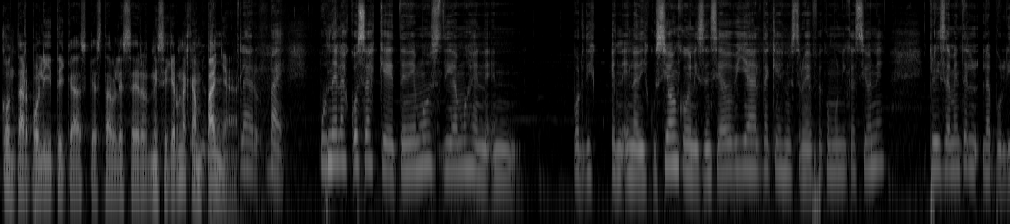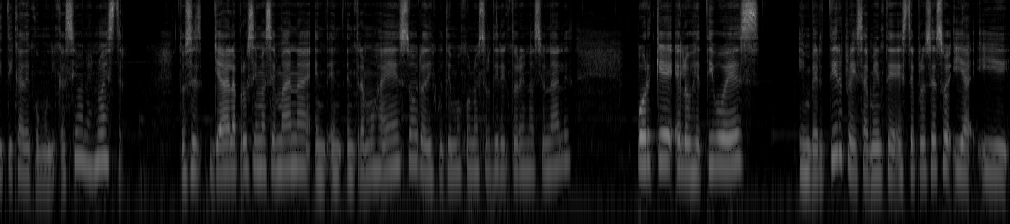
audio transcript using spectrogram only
contar políticas, que establecer ni siquiera una campaña. Claro, vaya. Una de las cosas que tenemos, digamos, en, en, por en- en la discusión con el licenciado Villalta, que es nuestro jefe de comunicaciones, precisamente la política de comunicaciones nuestra. Entonces, ya la próxima semana en- en- entramos a eso, lo discutimos con nuestros directores nacionales, porque el objetivo es invertir precisamente este proceso y, y-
